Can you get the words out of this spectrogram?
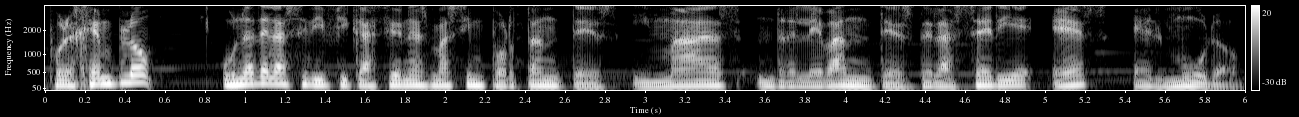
Por ejemplo, una de las edificaciones más importantes y más relevantes de la serie es el muro.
